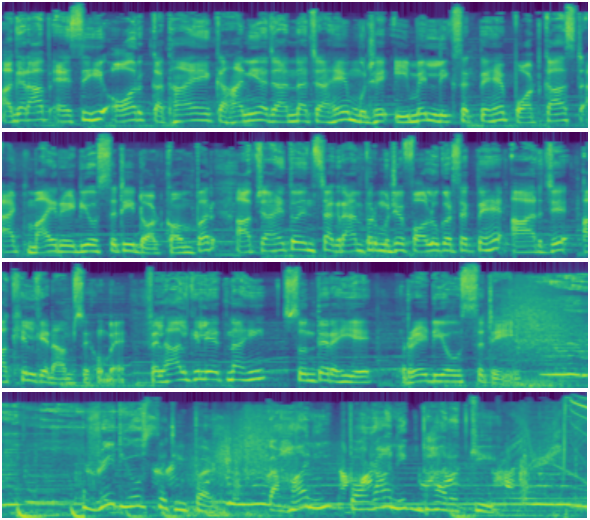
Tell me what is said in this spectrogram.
अगर आप ऐसी ही और कथाएँ, कहानियाँ जानना चाहें, मुझे ईमेल लिख सकते हैं podcast at my Radio City dot com पर। आप चाहें तो इंस्टाग्राम पर मुझे फॉलो कर सकते हैं। आरजे अखिल के नाम से हूँ मैं। फ़िलहाल के लिए इतना ही। सुनते रहिए रेडियो सिटी रेडियो सिटी पर कहानी पौराणिक भारत की।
